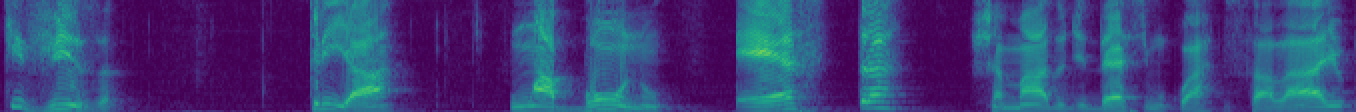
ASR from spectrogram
que visa criar um abono extra chamado de 14º salário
